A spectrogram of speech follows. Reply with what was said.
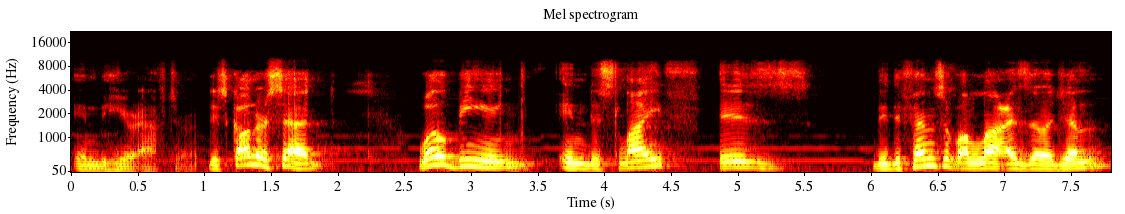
in the hereafter. The scholar said, well-being in this life is the defense of Allah Azza wa Jal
